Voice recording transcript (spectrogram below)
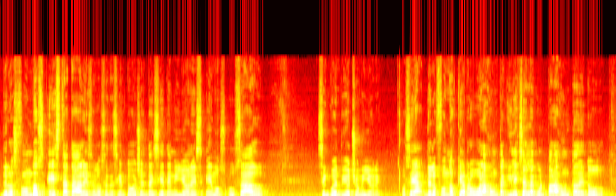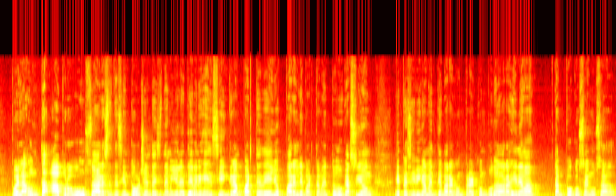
de los fondos estatales, de los 787 millones, hemos usado 58 millones. O sea, de los fondos que aprobó la Junta. Aquí le echan la culpa a la Junta de todo. Pues la Junta aprobó usar 787 millones de emergencia, en gran parte de ellos para el Departamento de Educación, específicamente para comprar computadoras y demás, tampoco se han usado.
